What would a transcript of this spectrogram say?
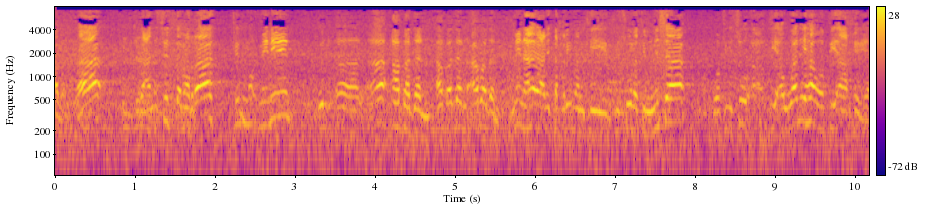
أبدا. ها؟ يعني ست مرات في المؤمنين آه، ابدا ابدا ابدا. منها يعني تقريبا في في سورة النساء وفي سو في أولها وفي آخرها.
